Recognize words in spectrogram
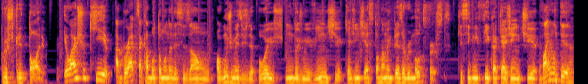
para o escritório. Eu acho que a Brex acabou tomando a decisão alguns meses depois, em 2020, que a gente ia se tornar uma empresa remote first que significa que a gente vai manter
